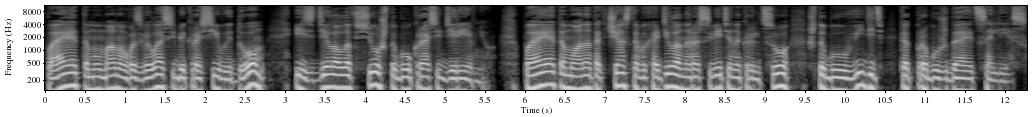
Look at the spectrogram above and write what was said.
Поэтому мама возвела себе красивый дом и сделала все, чтобы украсить деревню. Поэтому она так часто выходила на рассвете на крыльцо, чтобы увидеть, как пробуждается лес.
